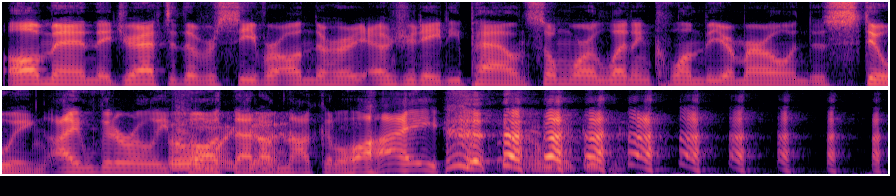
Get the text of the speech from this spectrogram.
oh man, they drafted the receiver under 180 pounds. Somewhere Len in Columbia, Maryland is stewing. I literally Oh, thought that. God. I'm not gonna lie. Oh my goodness.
